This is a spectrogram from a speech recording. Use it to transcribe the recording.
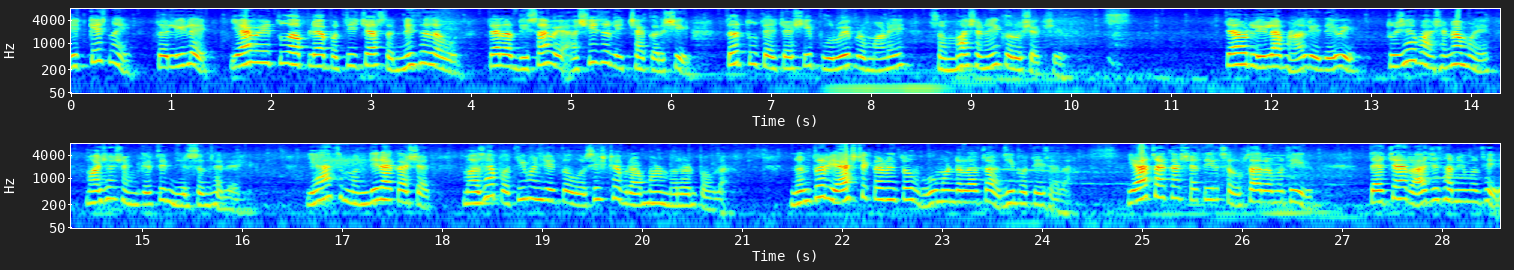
इतकेच नाही तर लिले यावेळी तू आपल्या पतीच्या सन्निध जाऊन त्याला दिसावे अशी जर इच्छा करशील तर तू त्याच्याशी पूर्वेप्रमाणे संभाषणही करू शकशील. त्यावर लीला म्हणाली देवी तुझ्या भाषणामुळे माझ्या शंकेचे निरसन झाले आहे. ह्याच मंदिराकाशात माझा पती म्हणजे तो वसिष्ठ ब्राह्मण मरण पावला. नंतर याच ठिकाणी तो भूमंडलाचा अधिपती झाला. याच आकाशातील संसारामधील त्याच्या राजधानीमध्ये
